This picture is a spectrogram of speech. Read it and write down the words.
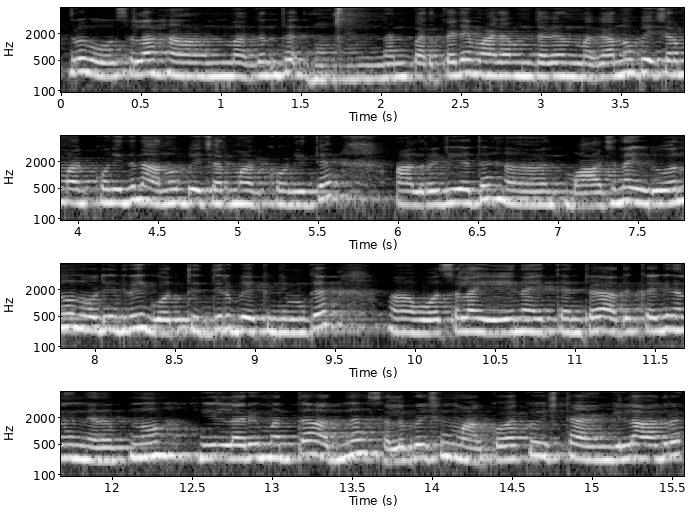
ಅಂದ್ರೆ ಹೋದ್ಸಲ ನನ್ನ ಮಗಂದ ನನ್ನ ಬರ್ತಡೇ ಮಾಡೋ ಮುಂದಾಗ ನನ್ನ ಮಗನೂ ಬೇಜಾರು ಮಾಡ್ಕೊಂಡಿದ್ದೆ, ನಾನು ಬೇಜಾರು ಮಾಡ್ಕೊಂಡಿದ್ದೆ. ಆಲ್ರೆಡಿ ಅದು ಭಾಳ ಜನ ಇಡುವನು ನೋಡಿದ್ರಿ, ಗೊತ್ತಿದ್ದಿರ್ಬೇಕು ನಿಮ್ಗೆ. ಹೋದ್ಸಲ ಏನೈತೆ ಅಂತೇಳಿ ಅದಕ್ಕಾಗಿ ನನಗೆ ನೆನಪು ಇಲ್ಲ ರೀ ಮತ್ತು ಅದನ್ನ ಸೆಲೆಬ್ರೇಷನ್ ಮಾಡ್ಕೋಬೇಕು ಇಷ್ಟ ಆಗಂಗಿಲ್ಲ. ಆದರೆ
